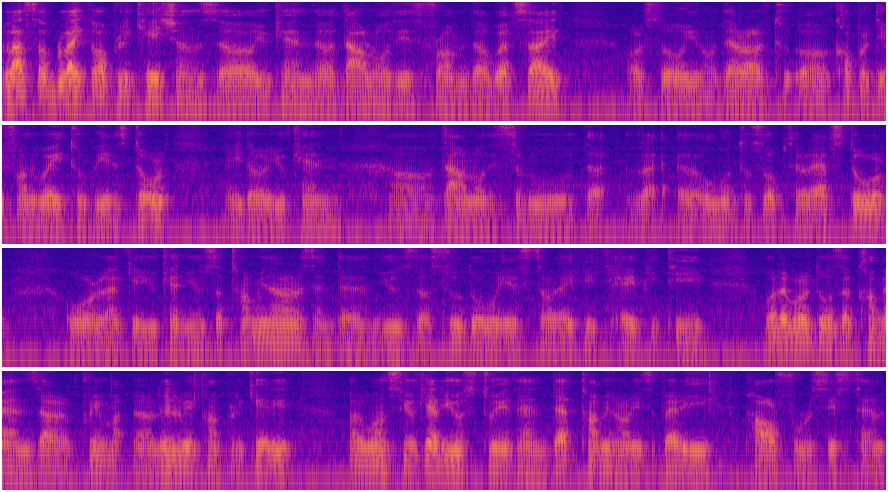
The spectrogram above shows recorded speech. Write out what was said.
lots of like applications uh, you can uh, download it from the website. Also you know there are a uh, couple different way to be installed. Either you can uh, download it through the, the ubuntu software app store or like you can use the terminals and then use the sudo install apt, apt whatever those are commands are pretty much a little bit complicated but once you get used to it and that terminal is very powerful system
